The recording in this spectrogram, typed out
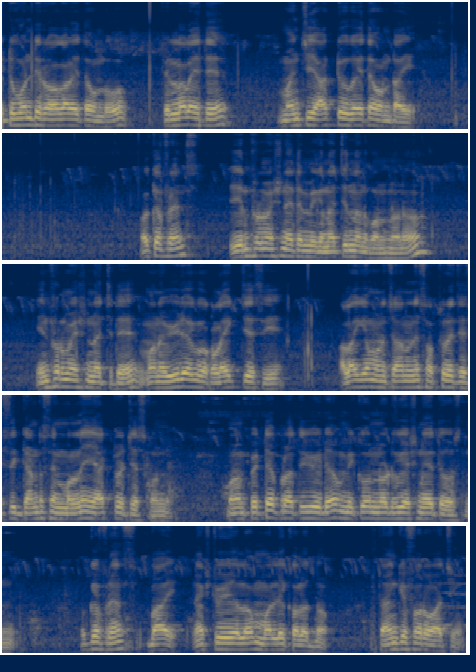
ఎటువంటి రోగాలు అయితే ఉండవు. పిల్లలు అయితే మంచి యాక్టివ్గా అయితే ఉంటాయి. ఓకే ఫ్రెండ్స్? ఇన్ఫర్మేషన్ అయితే మీకు నచ్చింది అనుకుంటున్నాను. ఇన్ఫర్మేషన్ నచ్చితే మన వీడియోకి ఒక లైక్ చేసి అలాగే మన ఛానల్ని సబ్స్క్రైబ్ చేసి గంట సింబల్ని యాక్టివేట్ చేసుకోండి. మనం పెట్టే ప్రతి వీడియో మీకు నోటిఫికేషన్ అయితే వస్తుంది. ఓకే ఫ్రెండ్స్ బాయ్. నెక్స్ట్ వీడియోలో మళ్ళీ కలుద్దాం. Thank you for watching.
